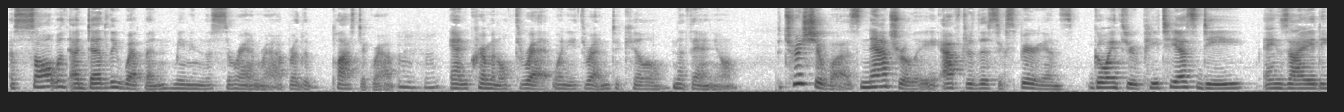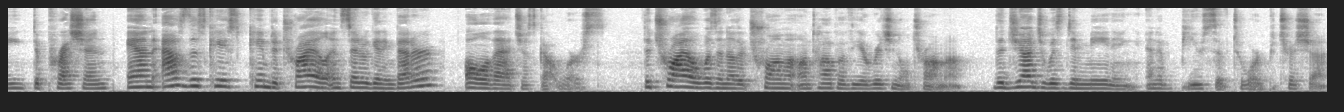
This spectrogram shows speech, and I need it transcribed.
assault with a deadly weapon, meaning the saran wrap or the plastic wrap, mm-hmm. and criminal threat when he threatened to kill Nathaniel. Patricia was, naturally, after this experience, going through PTSD, anxiety, depression, and as this case came to trial, instead of getting better, all of that just got worse. The trial was another trauma on top of the original trauma. The judge was demeaning and abusive toward Patricia.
